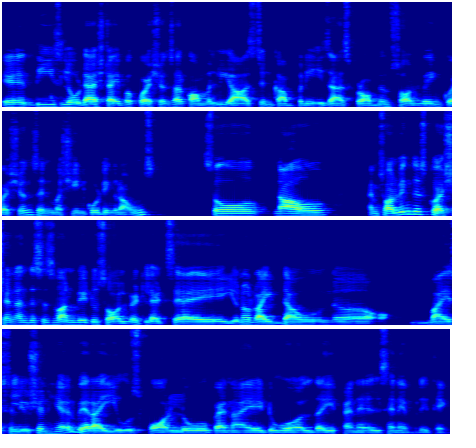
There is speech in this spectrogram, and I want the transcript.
these Lodash type of questions are commonly asked in companies as problem solving questions in machine coding rounds. So now I'm solving this question and this is one way to solve it. Let's say I, you know, write down uh, my solution here where I use for loop and I do all the if and else and everything.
